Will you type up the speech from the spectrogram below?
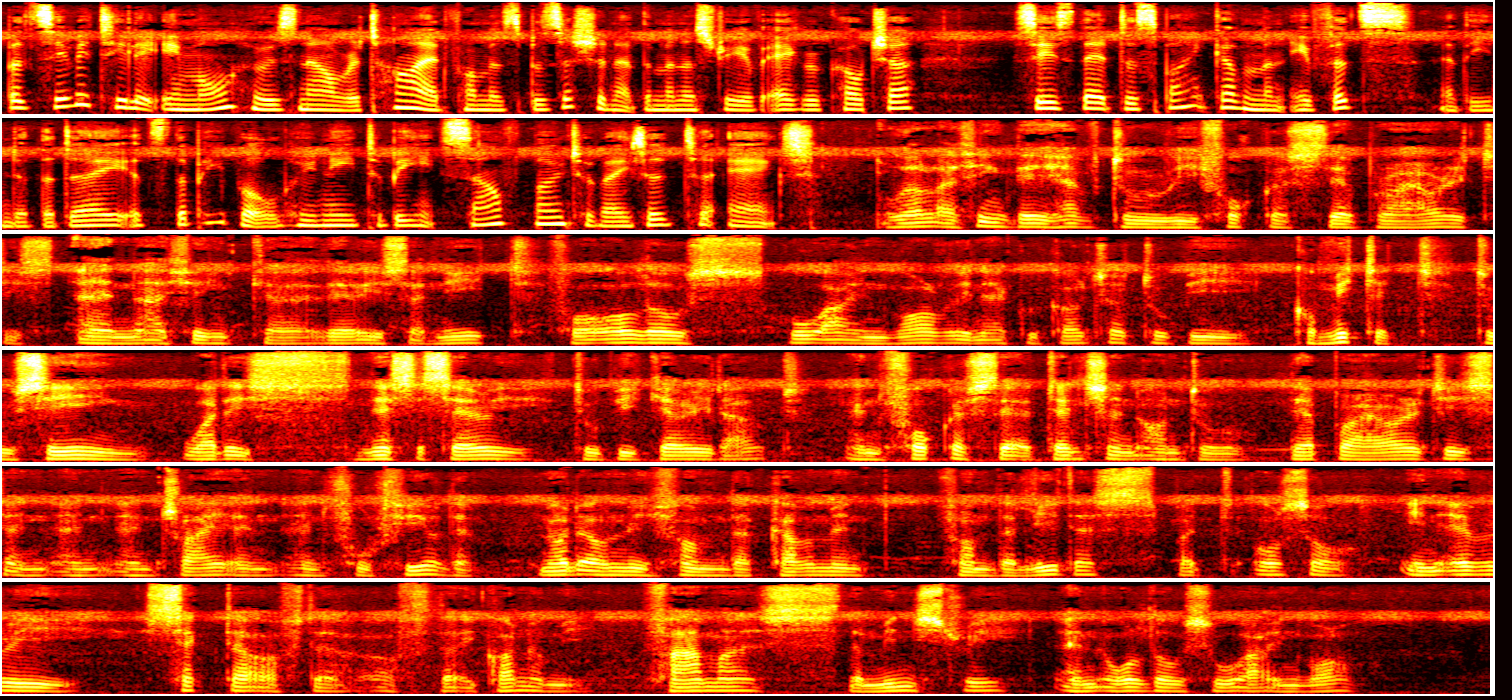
But Sevetile Imo, who is now retired from his position at the Ministry of Agriculture, says that despite government efforts, at the end of the day, it's the people who need to be self motivated to act. Well, I think they have to refocus their priorities, and I think uh, there is a need for all those who are involved in agriculture to be committed to seeing what is necessary to be carried out and focus their attention onto their priorities and, and, and try and, and fulfill them, not only from the government from the leaders, but also in every sector of the of the economy, farmers, the ministry, and all those who are involved.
